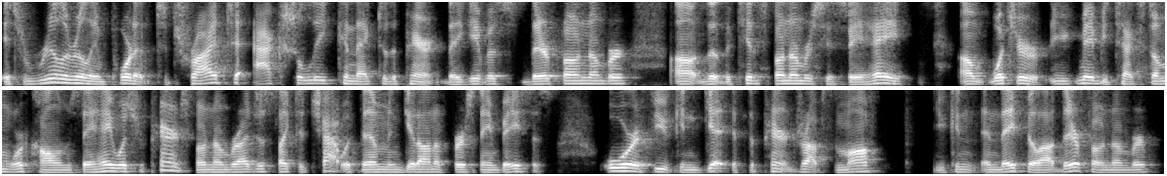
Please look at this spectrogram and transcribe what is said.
it's really, really important to try to actually connect to the parent. They gave us their phone number, uh, the, the kid's phone numbers. You say, hey, um, what's your, you maybe text them or call them and say, hey, what's your parent's phone number? I just like to chat with them and get on a first name basis. Or if you can get, if the parent drops them off, you can, and they fill out their phone number,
